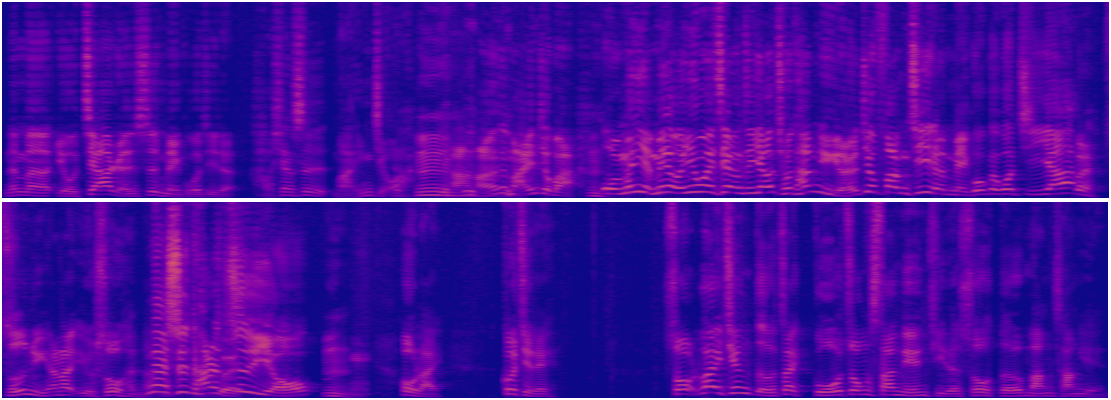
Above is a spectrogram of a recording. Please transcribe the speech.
那么有家人是美国籍的，好像是马英九啊，啊，好像是马英九吧。我们也没有因为这样子要求他女儿就放弃了美国国籍呀。不是子女让他有时候很难，那是他的自由。嗯，后来过几年说赖清德在国中三年级的时候得盲肠炎，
